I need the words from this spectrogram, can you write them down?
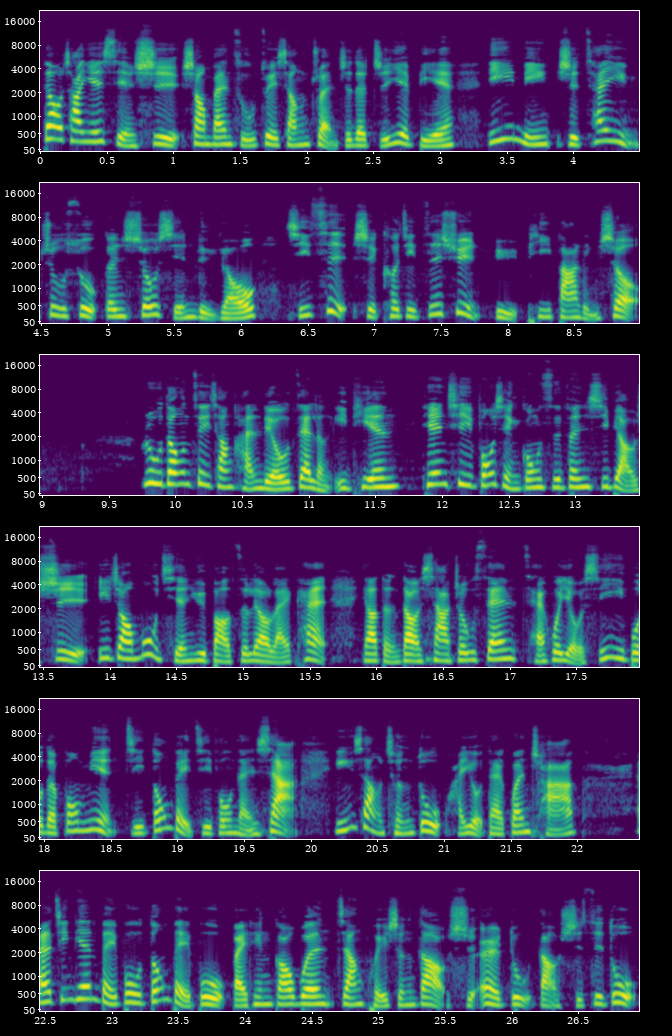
调查也显示，上班族最想转职的职业别，第一名是餐饮、住宿跟休闲旅游，其次是科技资讯与批发零售。入冬最强寒流再冷一天，天气风险公司分析表示，依照目前预报资料来看，要等到下周三才会有新一波的锋面及东北季风南下，影响程度还有待观察。而今天北部、东北部白天高温将回升到十二度到十四度，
